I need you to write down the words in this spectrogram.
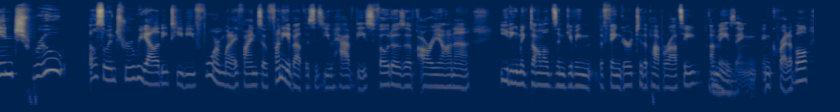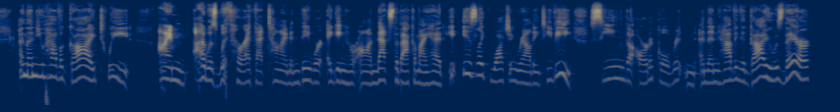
in true also in true reality TV form, what I find so funny about this is you have these photos of Ariana eating McDonald's and giving the finger to the paparazzi. Mm-hmm. Amazing, incredible. And then you have a guy tweet, "I'm I was with her at that time and they were egging her on." That's the back of my head. It is like watching reality TV, seeing the article written and then having a guy who was there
